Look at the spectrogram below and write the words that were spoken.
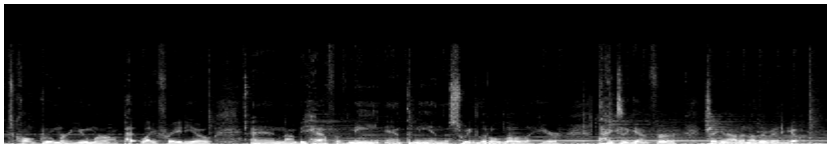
It's called Groomer Humor on Pet Life Radio. And on behalf of me, Anthony, and the sweet little Lola here, thanks again for checking out another video.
